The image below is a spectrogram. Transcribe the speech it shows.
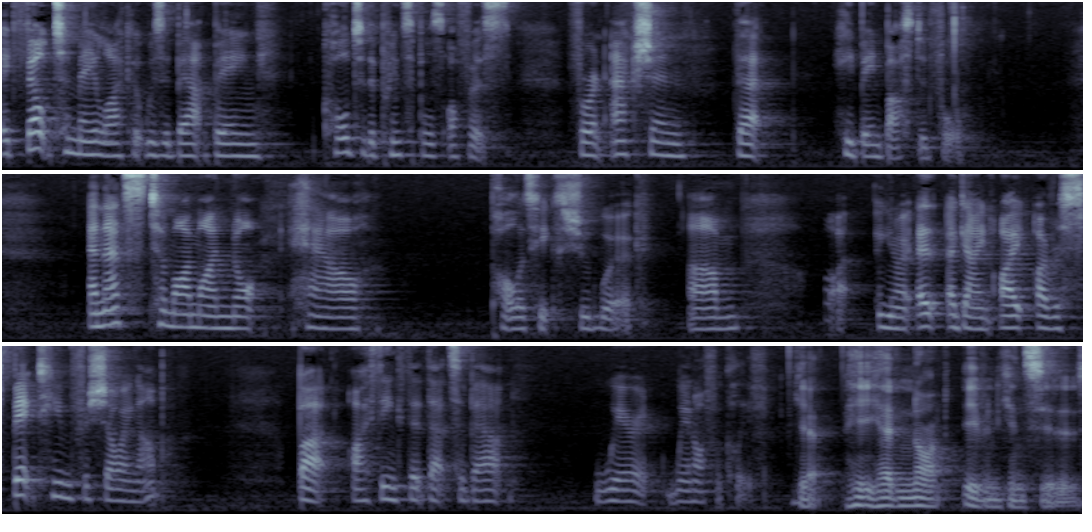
It felt to me like it was about being called to the principal's office for an action that he'd been busted for. And that's, to my mind, not how politics should work. Um, I, you know, a, again, I, I respect him for showing up, but I think that that's about where it went off a cliff. Yeah, he had not even considered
